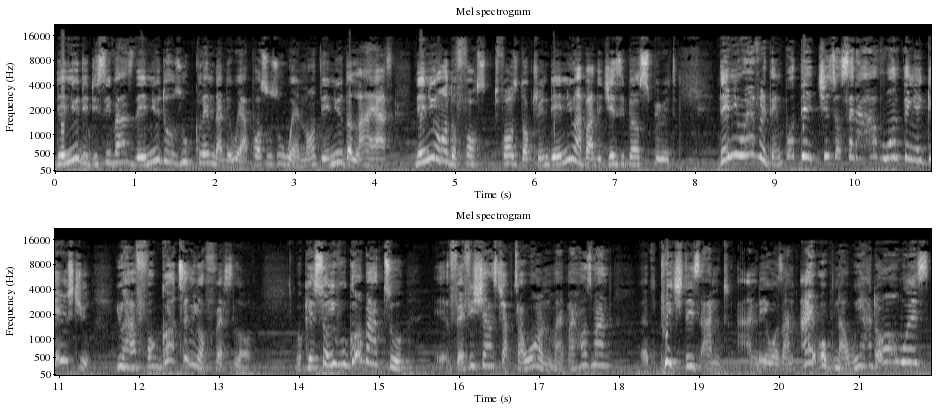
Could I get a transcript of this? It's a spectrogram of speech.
They knew the deceivers, they knew those who claimed that they were apostles who were not, they knew the liars, they knew all the false, false doctrine, they knew about the Jezebel spirit. They knew everything, but they, Jesus said, I have one thing against you. You have forgotten your first love. Okay, so if we go back to uh, Ephesians chapter 1, my, my husband uh, preached this and and it was an eye opener. We had always,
